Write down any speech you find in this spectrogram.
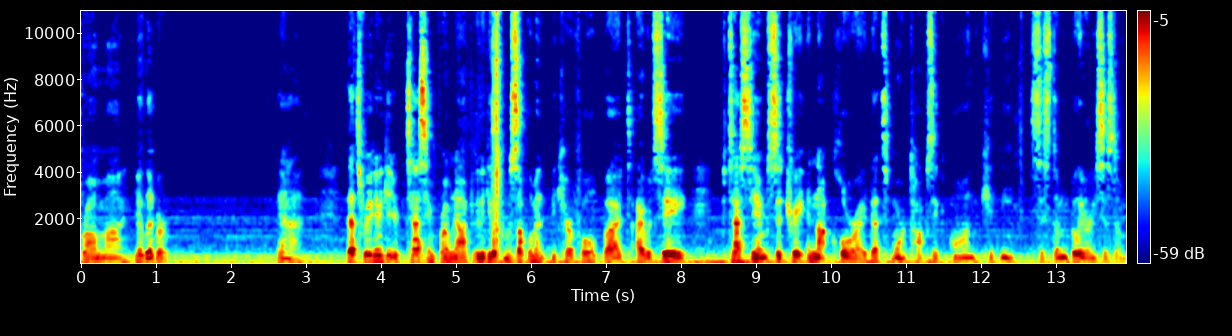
from uh, your liver. Yeah, that's where you're going to get your potassium from. Now, if you're going to get it from a supplement, be careful, but I would say potassium citrate and not chloride. That's more toxic on the kidney system, biliary system.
